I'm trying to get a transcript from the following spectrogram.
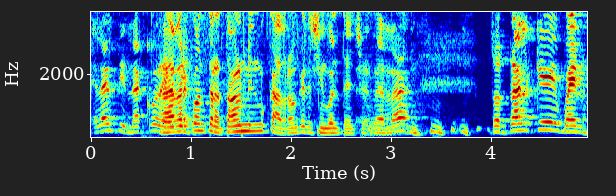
Era el tinaco de... Haber contratado al mismo cabrón que te chingó el techo. güey. ¿Verdad? Total que, bueno,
